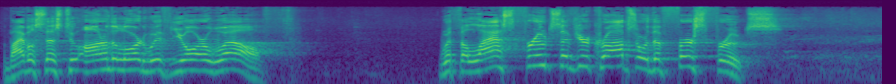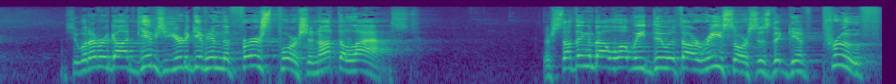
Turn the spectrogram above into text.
The Bible says to honor the Lord with your wealth, with the last fruits of your crops or the first fruits. See, whatever God gives you, you're to give Him the first portion, not the last. There's something about what we do with our resources that give proof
